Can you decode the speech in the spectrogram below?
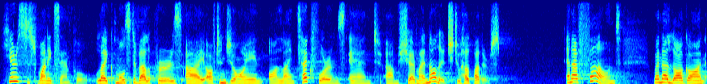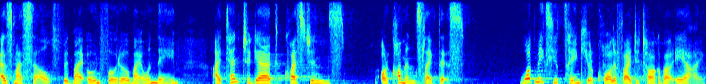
Here's just one example. Like most developers, I often join online tech forums and um, share my knowledge to help others. And I've found when I log on as myself with my own photo, my own name, I tend to get questions or comments like this What makes you think you're qualified to talk about AI?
